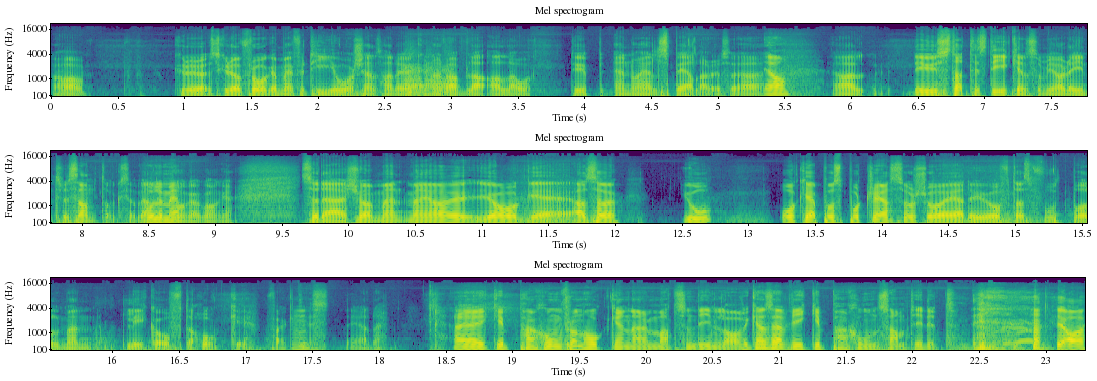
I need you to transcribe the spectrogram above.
ja, skulle du ha frågat mig för tio år sedan så hade jag kunnat rabbla alla typ NHL-spelare. Så jag, ja. jag, det är ju statistiken som gör det intressant också väldigt många gånger. Så där, så, men, men jag, jag, alltså, jo, Åker jag på sportresor så är det ju oftast fotboll, men lika ofta hockey faktiskt. Mm. Det är det. Jag gick i pension från hockeyn när Mats Sundin la. Vi kan säga att vi gick i pension samtidigt. ja,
